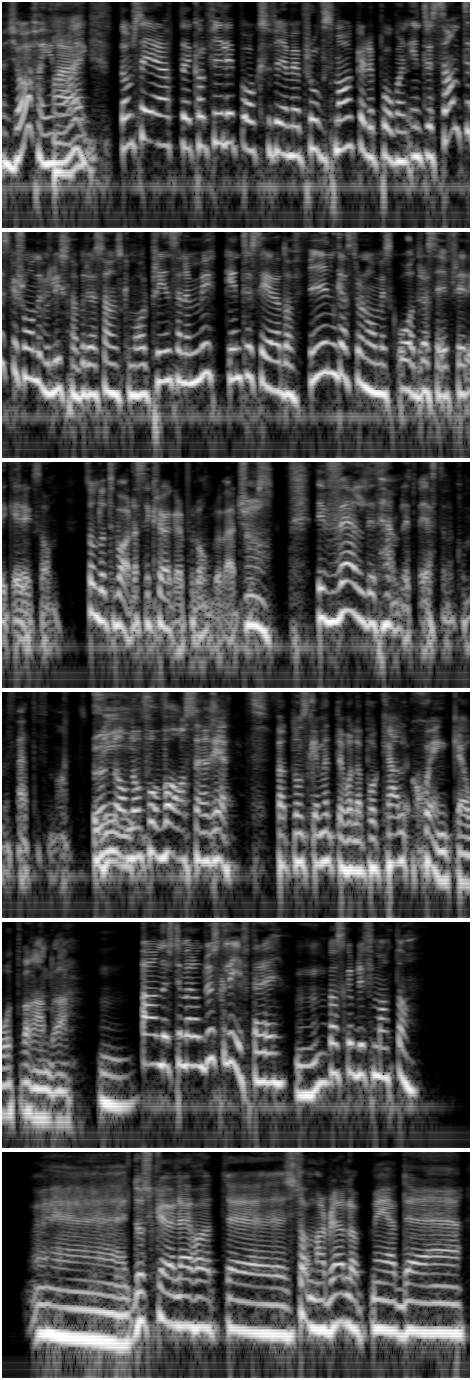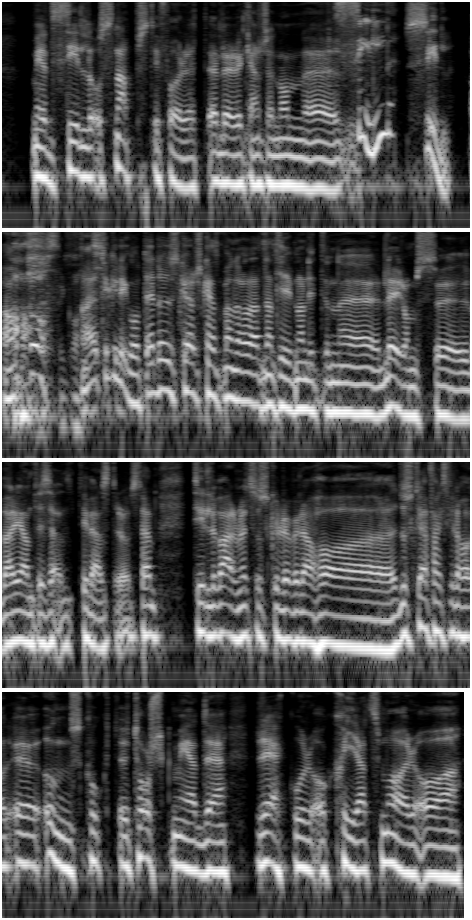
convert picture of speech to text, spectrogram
Jag har ingen Nej. aning. De säger att eh, Carl Philip och Sofia är med och provsmakar. Det pågår en intressant diskussion där vi lyssnar på deras önskemål. Prinsen är mycket intresserad av fin gastronomisk ådra, säger Fredrik Eriksson, som då till vardags är krögare på Långbro värdshus. Det är väldigt hemligt vad gästerna kommer få äta för mat. Undrar om de får varsin rätt, för att de ska väl inte hålla på och kallskänka åt varandra. Anders Timell, om du skulle gifta dig, Mm. vad skulle det bli för mat då? Eh, då skulle jag vilja ha ett eh, sommarbröllop med, eh, med sill och snaps till förrätt. Eller kanske någon... Eh, Sill? Sill. Ja. Ah, så gott. ja, jag tycker det är gott. Eller så kanske kanske man har alternativ, någon liten eh, löjromsvariant sen- till vänster. Och sen till varmrätt så skulle jag vilja ha, då skulle jag faktiskt vilja ha eh, ugnskokt eh, torsk med eh, räkor och skirat smör och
